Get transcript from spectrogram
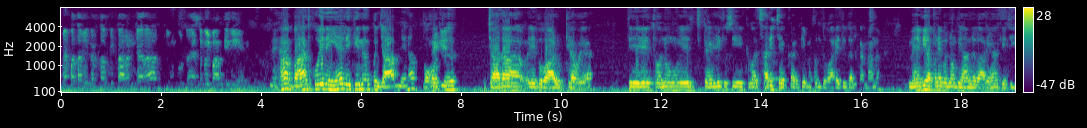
ਮੈਂ ਪਤਾ ਨਹੀਂ ਕਰਤਾ ਕਿ कोई बात ही नहीं है हाँ बात कोई नहीं है लेकिन पंजाब में ना ਬਹੁਤ ਜ਼ਿਆਦਾ ਇਹ ਬਵਾਲ ਉੱਠਿਆ ਹੋਇਆ ਤੇ ਤੁਹਾਨੂੰ ਇਹ ਕਾਈਂਡਲੀ ਤੁਸੀਂ ਇੱਕ ਵਾਰ ਸਾਰੀ ਚੈੱਕ ਕਰਕੇ ਮੈਂ ਤੁਹਾਨੂੰ ਦੁਬਾਰੇ ਦੀ ਗੱਲ ਕਰ ਲਾਂਗਾ ਮੈਂ ਵੀ ਆਪਣੇ ਵੱਲੋਂ ਬਿਆਨ ਲਗਾ ਰਿਹਾ ਕਿ ਜੀ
